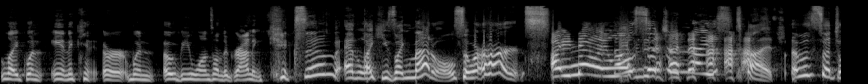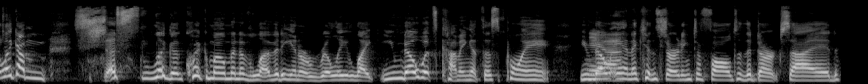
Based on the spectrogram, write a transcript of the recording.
like when Anakin or when Obi Wan's on the ground and kicks him and like he's like metal, so it hurts. I know. I That love was such that. a nice touch. That was such like a just like a quick moment of levity and a really like you know what's coming at this point. You know Yeah. Anakin's starting to fall to the dark side.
